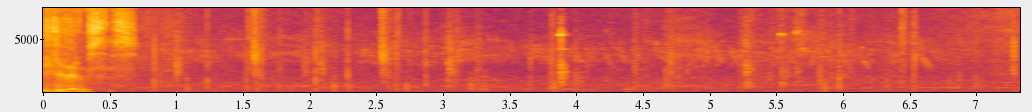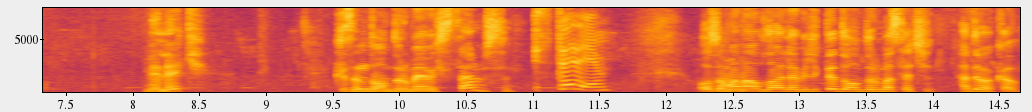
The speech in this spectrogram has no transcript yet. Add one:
Bir gelir misiniz? Melek, kızım dondurma yemek ister misin? İsterim. O zaman ablayla birlikte dondurma seçin. Hadi bakalım.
